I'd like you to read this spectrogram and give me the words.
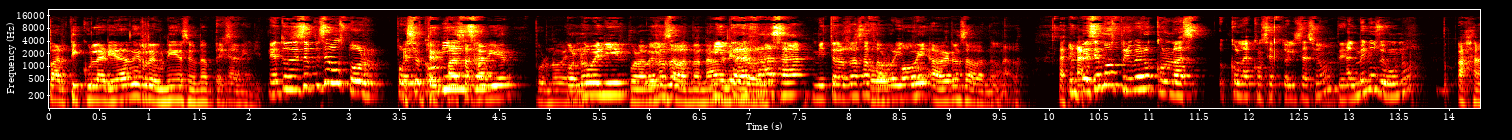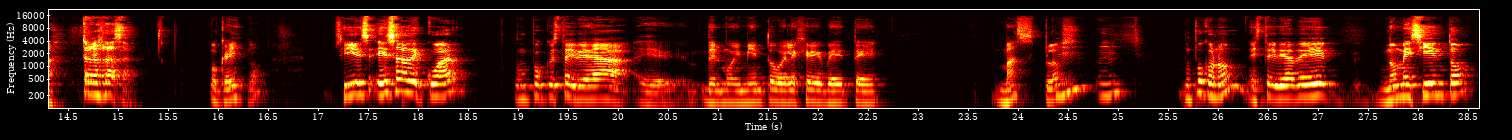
particularidades reunidas en una persona. Entonces empecemos por, por Eso el te comienzo, pasa, Javier, por no venir. por no venir. Por habernos Mi- abandonado Mi transraza, mi transraza Por favorito. hoy habernos abandonado. Empecemos primero con, las, con la conceptualización, De- al menos de uno. Ajá. Transraza, Ok. ¿no? Sí, es, es adecuar un poco esta idea eh, del movimiento LGBT más, plus. Mm, mm. Un poco, ¿no? Esta idea de no me siento,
